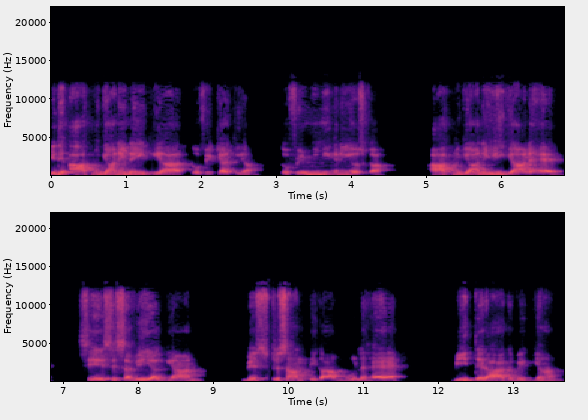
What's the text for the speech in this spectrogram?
यदि आत्मज्ञान ही नहीं किया तो फिर क्या किया? तो फिर मीनिंग नहीं है उसका। आत्मज्ञान ही ज्ञान है। शेष सभी अज्ञान। विश्व शांति का मूल है बीतराग विज्ञान।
